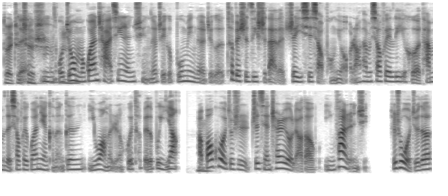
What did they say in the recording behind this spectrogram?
对，这确实。嗯，我觉得我们观察新人群的这个 booming 的这个，特别是 Z 时代的这一些小朋友，然后他们消费力和他们的消费观念可能跟以往的人会特别的不一样。啊，包括就是之前 Cherry 有聊到银发人群，就是我觉得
